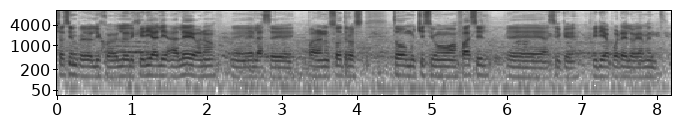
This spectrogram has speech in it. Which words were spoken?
yo siempre lo, elijo, lo elegiría a Leo, ¿no? Eh, él hace para nosotros todo muchísimo más fácil, eh, así que iría por él obviamente.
